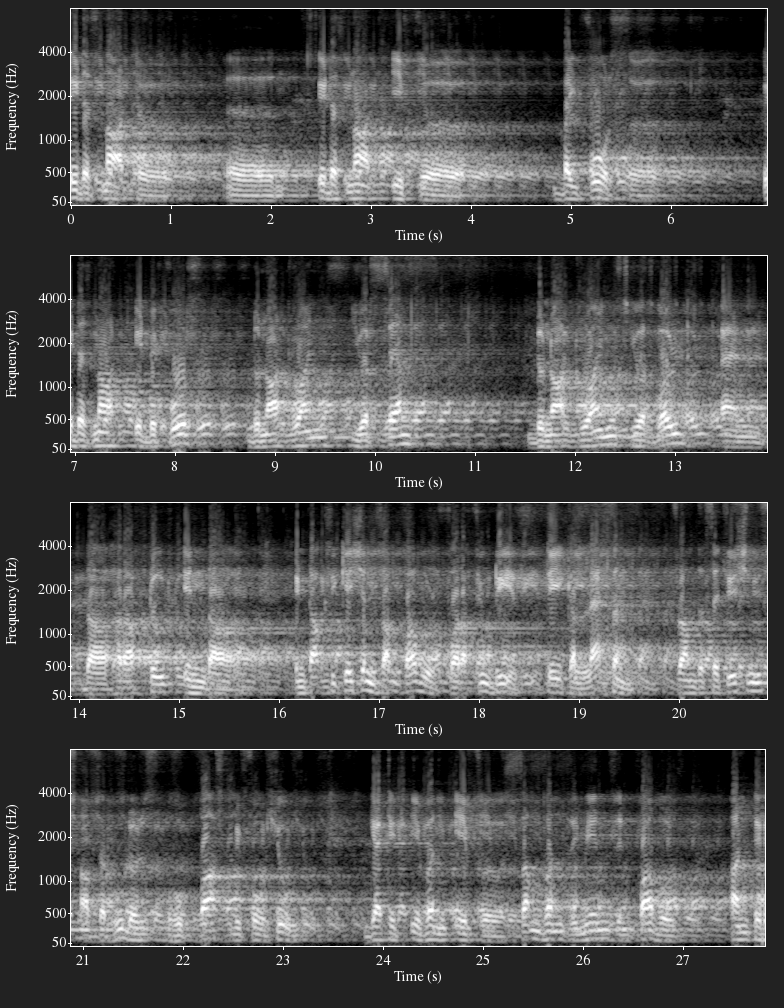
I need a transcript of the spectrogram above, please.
it does not, uh, uh, it does not, if uh, by force, it does not, it by force, do not ruin yourself, do not ruin your world and the hereafter in the intoxications of power for a few days. Take a lesson from the situations of the rulers who passed before you. Get it even if someone remains in power until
